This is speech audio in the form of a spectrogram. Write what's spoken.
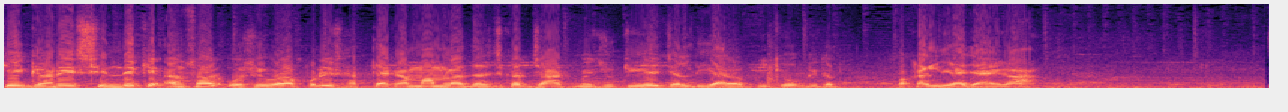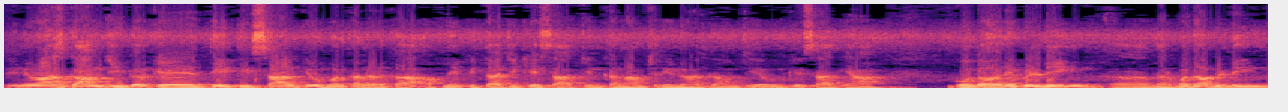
के गणेश शिंदे के अनुसार ओशिवरा पुलिस हत्या का मामला दर्ज कर जाँच में जुटी है। जल्दी आरोपी को गिरफ्त पकड़ लिया जाएगा। श्रीनिवास गांधी करके 33 साल की उम्र का लड़का अपने पिताजी के साथ, जिनका नाम श्रीनिवास गांधी है, उनके साथ यहाँ Godavari building Narmada building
